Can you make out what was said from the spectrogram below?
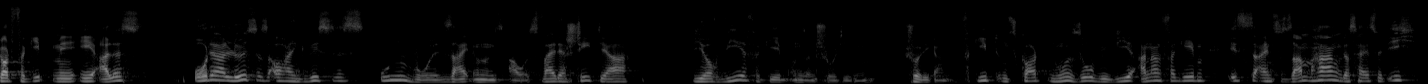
Gott vergibt mir eh alles? Oder löst es auch ein gewisses Unwohlsein in uns aus? Weil da steht ja, wie auch wir vergeben unseren Schuldigen, Schuldigern. Vergibt uns Gott nur so, wie wir anderen vergeben? Ist da ein Zusammenhang? Das heißt, wenn ich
